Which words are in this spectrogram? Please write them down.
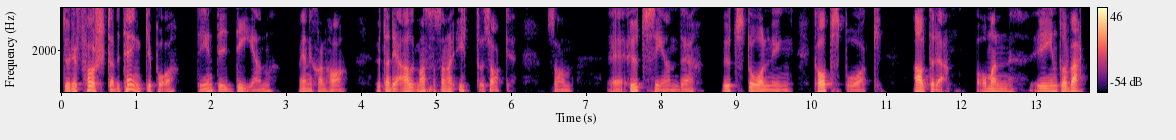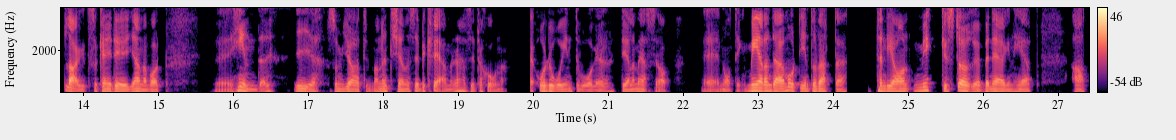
då är det första vi tänker på, det är inte idén människan har, utan det är all massa sådana yttre saker som eh, utseende, utstrålning, kroppsspråk, allt det där. Om man är introvert lagd så kan ju det gärna vara ett eh, hinder i, som gör att man inte känner sig bekväm i den här situationen och då inte vågar dela med sig av eh, någonting. Medan däremot introverta tenderar att ha en mycket större benägenhet att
